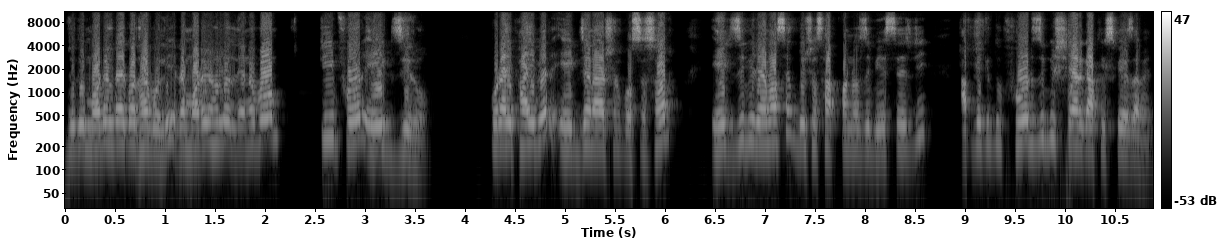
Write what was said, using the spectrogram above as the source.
যদি মডেলটার কথা বলি, এটা মডেল হলো Lenovo T four eight zero core i ফাইভের eight generation processor eight GB RAM আছে দুশো ছাপ্পান্ন জিবি এসএসডি আপনি কিন্তু ফোর জিবি শেয়ার গ্রাফিক্স পেয়ে যাবেন।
